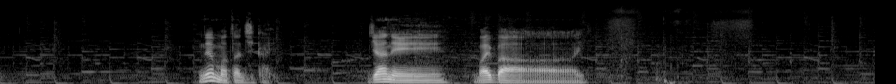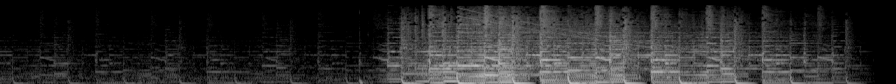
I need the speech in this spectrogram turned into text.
ではまた次回。じゃあねバイバーイ。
